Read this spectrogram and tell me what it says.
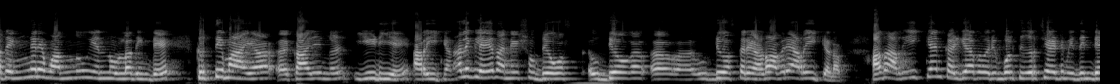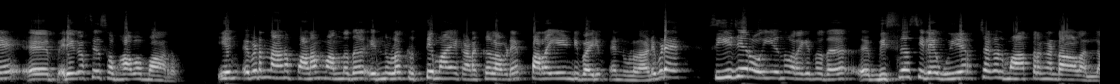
അതെങ്ങനെ വന്നു എന്നുള്ളതിന്റെ കൃത്യമായ കാര്യങ്ങൾ ഇ ഡിയെ അറിയിക്കണം. അല്ലെങ്കിൽ ഏത് അന്വേഷണ ഉദ്യോഗസ്ഥ ഉദ്യോഗ ഉദ്യോഗസ്ഥരെയാണോ അവരെ അറിയിക്കണം. അത് അറിയിക്കാൻ കഴിയാതെ വരുമ്പോൾ തീർച്ചയായിട്ടും ഇതിന്റെ രഹസ്യ സ്വഭാവം മാറും. എവിടെ നിന്നാണ് പണം വന്നത് എന്നുള്ള കൃത്യമായ കണക്കുകൾ അവിടെ പറയേണ്ടി വരും എന്നുള്ളതാണ്. ഇവിടെ സി ജെ റോയി എന്ന് പറയുന്നത് ബിസിനസ്സിലെ ഉയർച്ചകൾ മാത്രം കണ്ട ആളല്ല.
